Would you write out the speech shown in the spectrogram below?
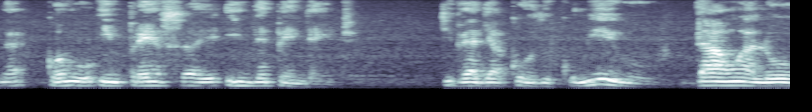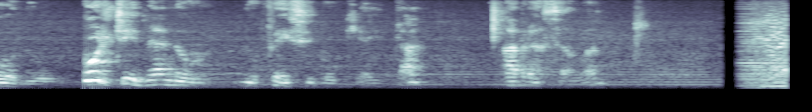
né, como imprensa independente. Se estiver de acordo comigo, dá um alô, no, curte né, no, no Facebook aí, tá? Abração. Hein?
